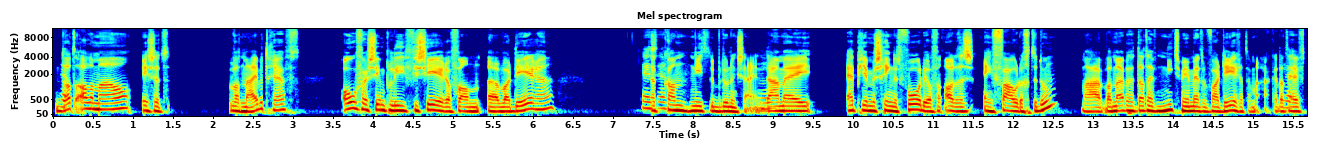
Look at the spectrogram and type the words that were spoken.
Dat ja. allemaal is het, wat mij betreft, oversimplificeren van uh, waarderen. Jij dat zegt... kan niet de bedoeling zijn. Mm. Daarmee heb je misschien het voordeel van, oh, dat is eenvoudig te doen. Maar wat mij betreft, dat heeft niets meer met waarderen te maken. Dat Ja. heeft.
